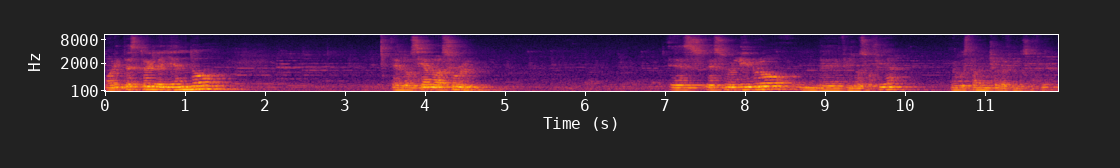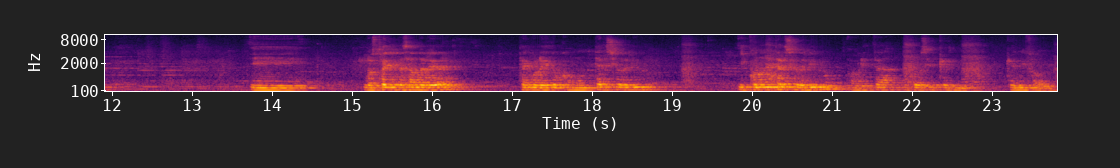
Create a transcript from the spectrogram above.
ahorita estoy leyendo El Océano Azul. Es, es, un libro de filosofía, me gusta mucho la filosofía. Y lo estoy empezando a leer, tengo leído como un tercio del libro. Y con un tercio del libro, ahorita puedo decir que es mi, que es mi favorito.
